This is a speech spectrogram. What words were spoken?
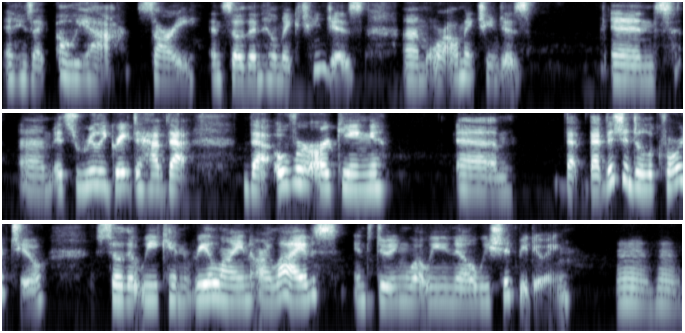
And he's like oh yeah sorry. And so then he'll make changes um, or i'll make changes. And um, it's really great to have that that overarching um, that that vision to look forward to so that we can realign our lives into doing what we know we should be doing. Mm-hmm.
